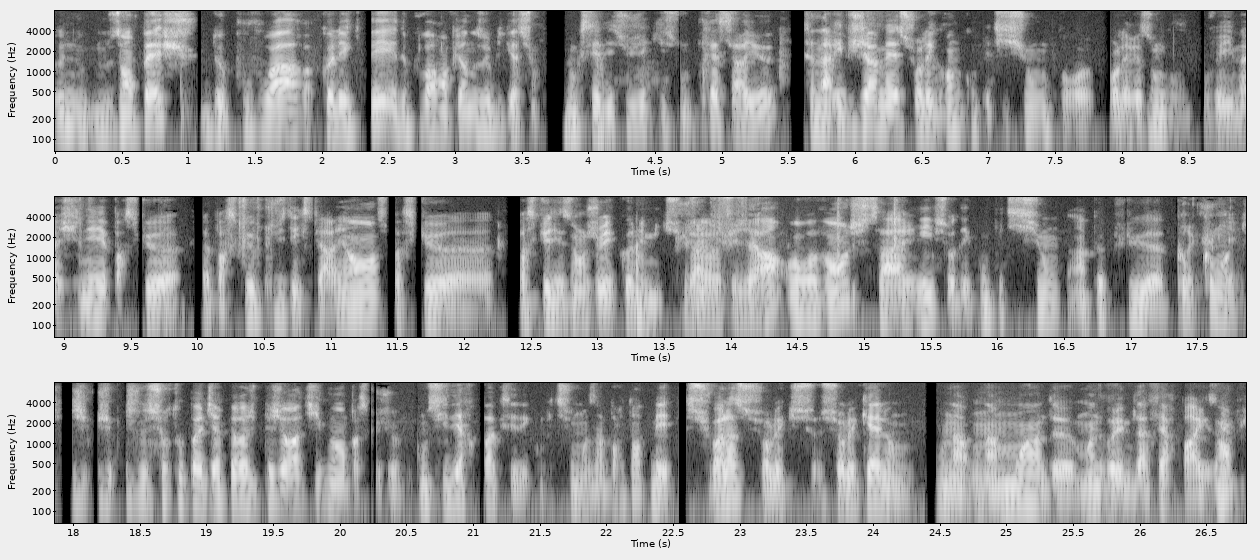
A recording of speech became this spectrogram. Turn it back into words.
eux nous, nous empêchent de pouvoir collecter et de pouvoir remplir nos obligations. Donc c'est des sujets qui sont très sérieux. Ça n'arrive jamais sur les grandes compétitions pour pour les raisons que vous pouvez imaginer parce que parce que plus d'expérience, parce que parce que des enjeux économiques supérieurs, etc. En revanche, ça arrive sur des compétitions un peu plus euh, comment, je, je, veux surtout pas dire péjorativement parce que je considère pas que c'est des compétitions moins importantes, mais voilà sur le sur lequel on, on a on a moins de moins de volume d'affaires par exemple.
